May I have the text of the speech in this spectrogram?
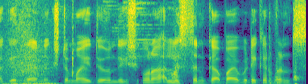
ಆಗಿದ್ದರೆ ನೆಕ್ಸ್ಟ್ ಮಾಹಿತಿಯೊಂದಿಗೆ ಸಿಗೋಣ. ಲಿಸನ್ ಕಾಪಾಯ್ಬಿಟ್ಟಿಕೆ ಫ್ರೆಂಡ್ಸ್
